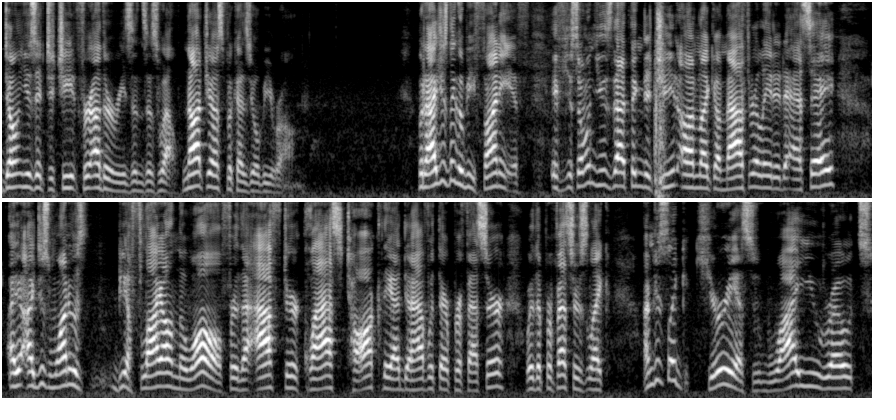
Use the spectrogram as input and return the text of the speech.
don't use it to cheat for other reasons as well. Not just because you'll be wrong. But I just think it would be funny if if you, someone used that thing to cheat on like a math related essay. I, I just want to be a fly on the wall for the after class talk they had to have with their professor, where the professor's like, I'm just like curious why you wrote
